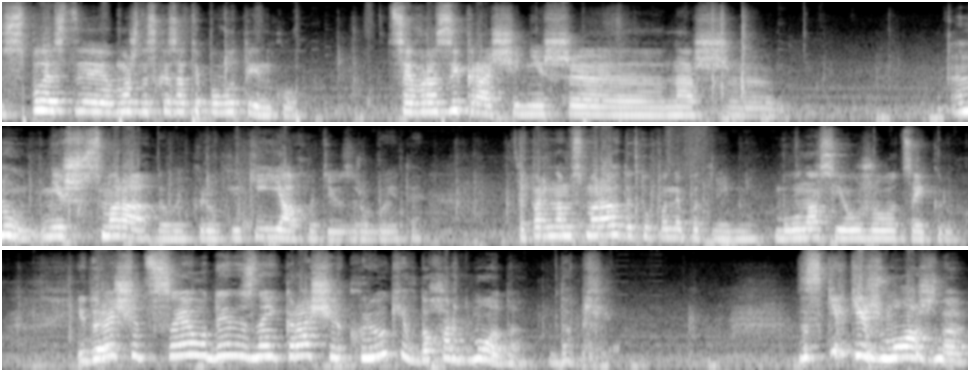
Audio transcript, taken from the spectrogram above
сплести, можна сказати, павутинку. Це в рази краще, ніж е, наш. Е, ну, ніж смарагдовий крюк, який я хотів зробити. Тепер нам смарагди тупо не потрібні, бо у нас є вже оцей крюк. І, до речі, це один із найкращих крюків до хардмода. Да блін. За скільки ж можна?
